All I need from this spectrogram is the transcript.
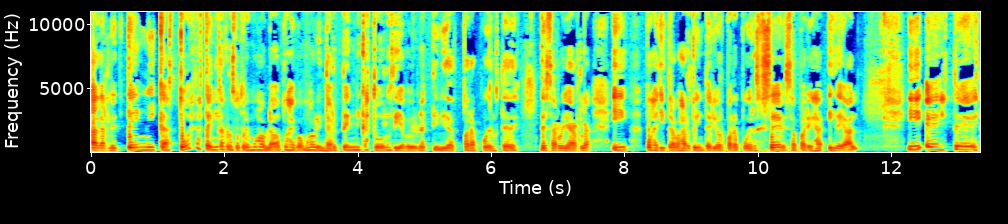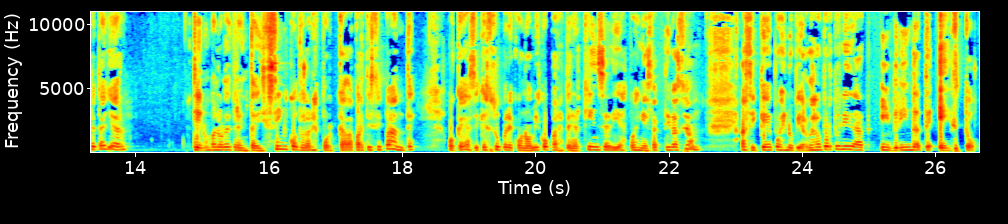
a darle técnicas, todas estas técnicas que nosotros hemos hablado, pues ahí vamos a brindar técnicas, todos los días va a haber una actividad para poder ustedes desarrollarla y pues allí trabajar tu interior para poder ser esa pareja ideal. Y este, este taller tiene un valor de 35 dólares por cada participante, ¿ok? Así que es súper económico para tener 15 días pues en esa activación. Así que pues no pierdas la oportunidad y bríndate esto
